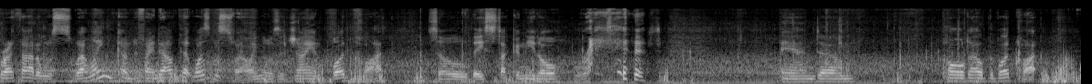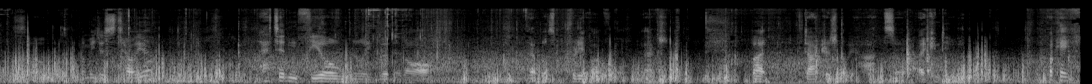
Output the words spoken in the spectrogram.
where I thought it was swelling. Come to find out that wasn't swelling, it was a giant blood clot. So they stuck a needle right in it. And, um, pulled out the blood clot. So let me just tell you, that didn't feel really good at all. That was pretty awful, actually. But the doctor's really hot, so I can deal with it. Okay.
